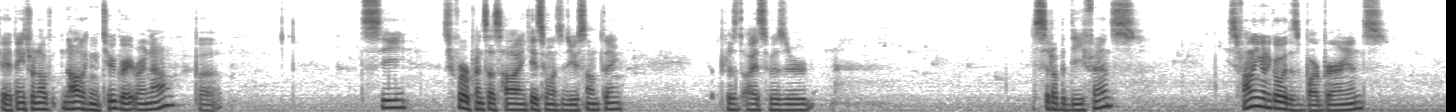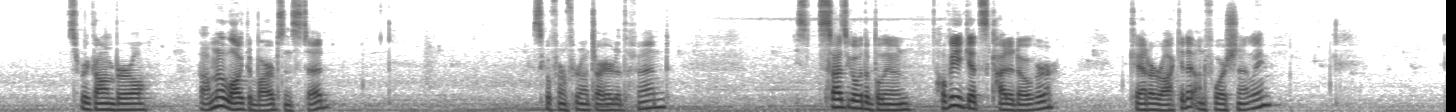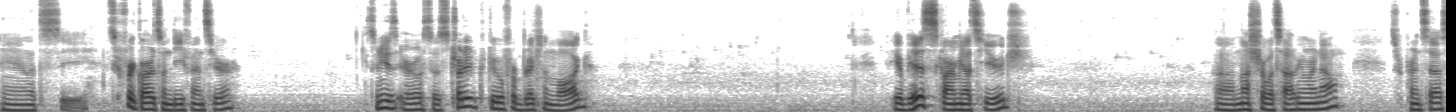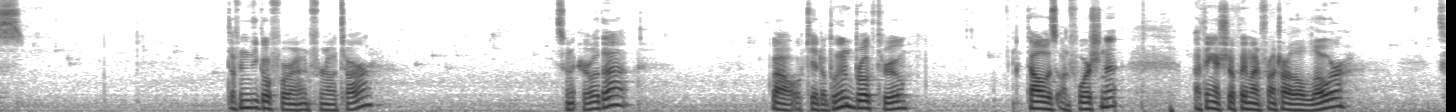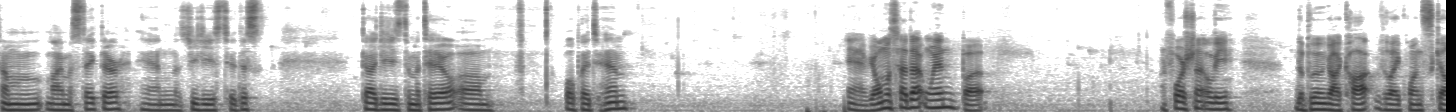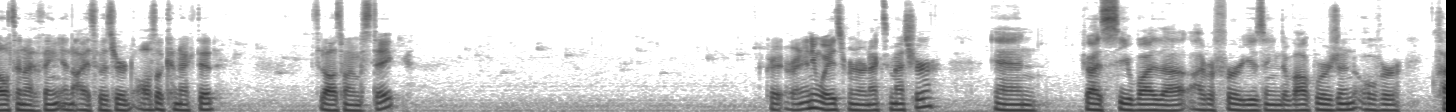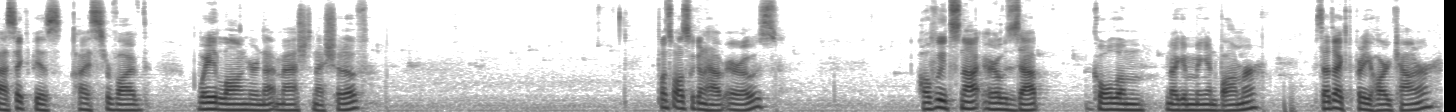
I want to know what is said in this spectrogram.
Okay, things are not, not looking too great right now, but let's see. Let's go for a Princess High in case he wants to do something. Just Ice Wizard. Set up a defense. He's finally going to go with his Barbarians. So we're going Burl. Oh, I'm going to log the Barbs instead. Let's go for Inferno Tower here to defend. He decides to go with the Balloon. Hopefully he gets kited over. Okay, to rocket it, unfortunately. And let's see. Let's go for guards on defense here. He's gonna use arrow, so let's try to do for prediction log. We hit a Skarmy, that's huge. Uh, I'm not sure what's happening right now. It's for Princess. Definitely go for an Inferno Tower. He's gonna arrow that. Wow, okay, the balloon broke through. That was unfortunate. I think I should have played my front tower a little lower. It's my mistake there. And GG's to this guy, GG's to Mateo. Um, well played to him. And we almost had that win, but unfortunately, the balloon got caught with like one skeleton, I think, and Ice Wizard also connected. So that was my mistake. Great. All right. Anyways, we're in our next match here, and you guys see why that I prefer using the Valk version over Classic because I survived way longer in that match than I should have. But also going to have arrows. Hopefully it's not arrow zap golem mega minion bomber. Because that's like pretty hard counter.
